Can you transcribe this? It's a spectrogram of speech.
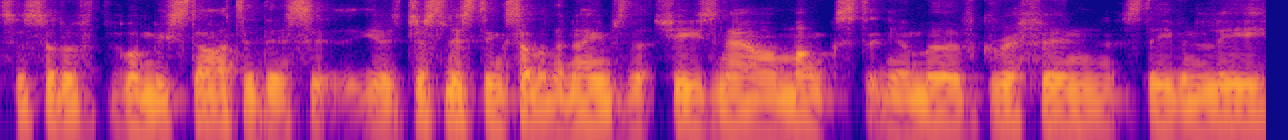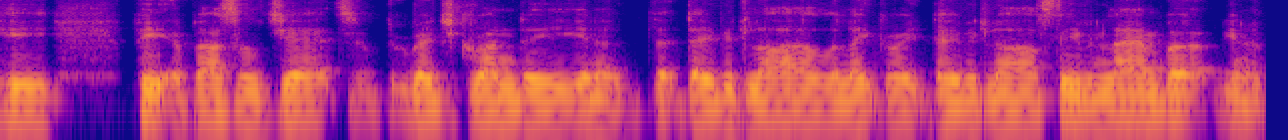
to sort of when we started this, you know, just listing some of the names that she's now amongst, you know, Merv Griffin, Stephen Leahy, Peter Bazalgette, Reg Grundy, you know, David Lyle, the late great David Lyle, Stephen Lambert, you know,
